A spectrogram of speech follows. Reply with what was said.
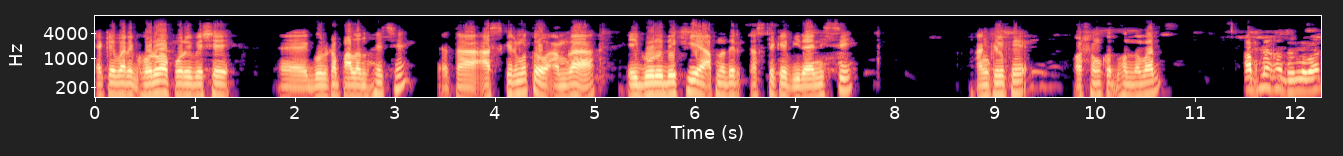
একেবারে ঘরোয়া পরিবেশে আহ, গরুটা পালন হয়েছে। তা আজকের মতো আমরা এই গরু দেখিয়ে আপনাদের কাছ থেকে বিদায় নিচ্ছি। আঙ্কেলকে অসংখ্য ধন্যবাদ। আপনাকে ধন্যবাদ।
